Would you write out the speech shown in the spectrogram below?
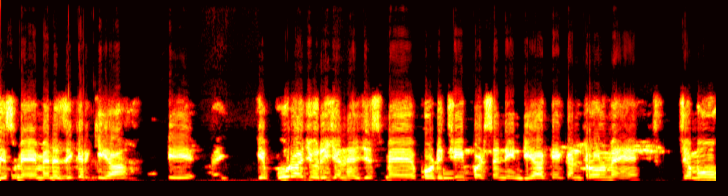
जिसमें मैंने ज़िक्र किया कि ये पूरा जो रीजन है, जिसमें 43 परसेंट इंडिया के कंट्रोल में है जम्मू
